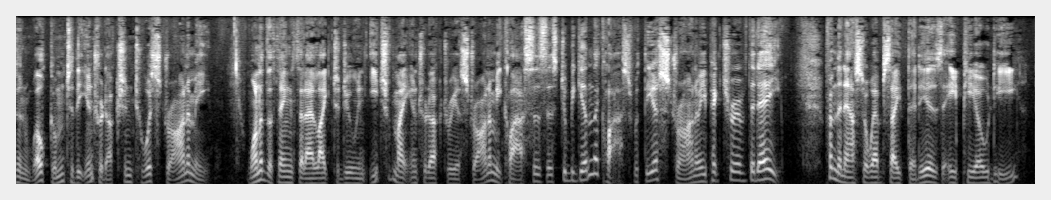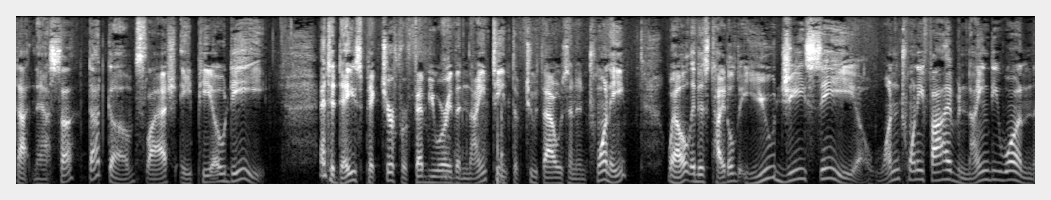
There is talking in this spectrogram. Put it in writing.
and welcome to the introduction to astronomy. One of the things that I like to do in each of my introductory astronomy classes is to begin the class with the astronomy picture of the day from the NASA website that is apod.nasa.gov apod. And today's picture for February the 19th of 2020. Well, it is titled UGC 12591,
